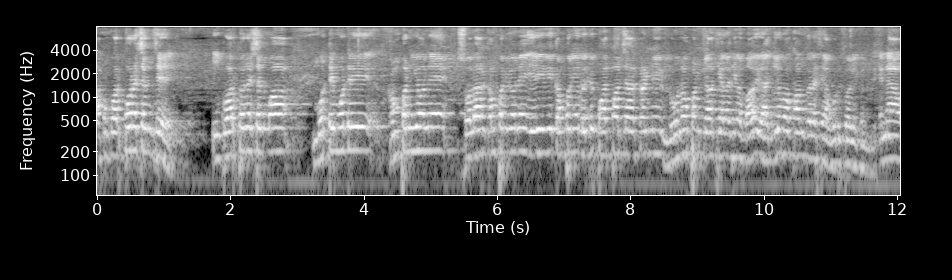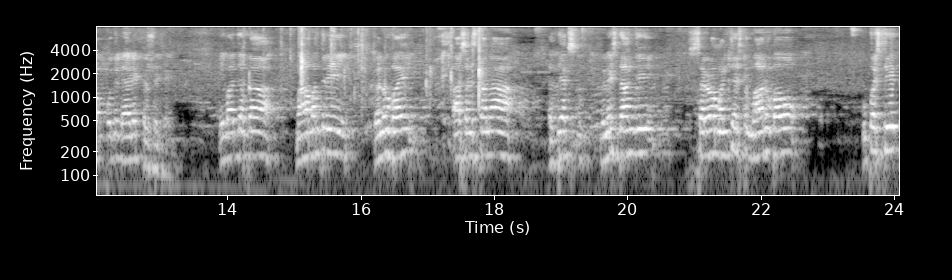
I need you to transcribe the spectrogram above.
આખું કોર્પોરેશન છે, એ કોર્પોરેશનમાં મોટી મોટી કંપનીઓને, સોલાર કંપનીઓને, એવી એવી કંપનીઓ રજૂ પાંચ પાંચ હજાર કરોડની લોનો પણ ત્યાંથી છે બાવીસ રાજ્યોમાં કામ કરે છે આ હુડકોની કંપની એના પોતે ડાયરેક્ટર છે એ બાદ આપણા મહામંત્રી કનુભાઈ આ સંસ્થાના અધ્યક્ષ ગણેશદાનજી સર્વ મંચસ્થ મહાનુભાવો, ઉપસ્થિત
